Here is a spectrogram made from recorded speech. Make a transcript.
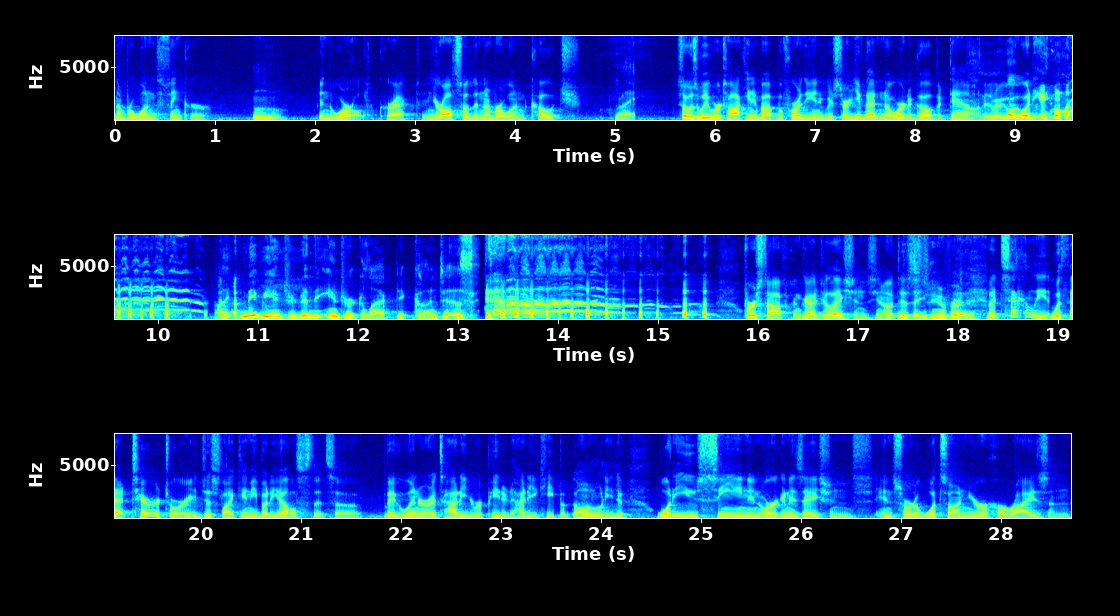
number one thinker mm-hmm. in the world, correct? And you're also the number one coach. Right. So as we were talking about before the interview started, you've got nowhere to go but down. What do you- I maybe entered in the intergalactic contest. First off, congratulations. You know, Thank you know, you. for- Yeah. but secondly, with that territory, just like anybody else that's a big winner, it's how do you repeat it? How do you keep it going? What do you mm-hmm. do? What are you seeing in organizations, and sort of what's on your horizon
